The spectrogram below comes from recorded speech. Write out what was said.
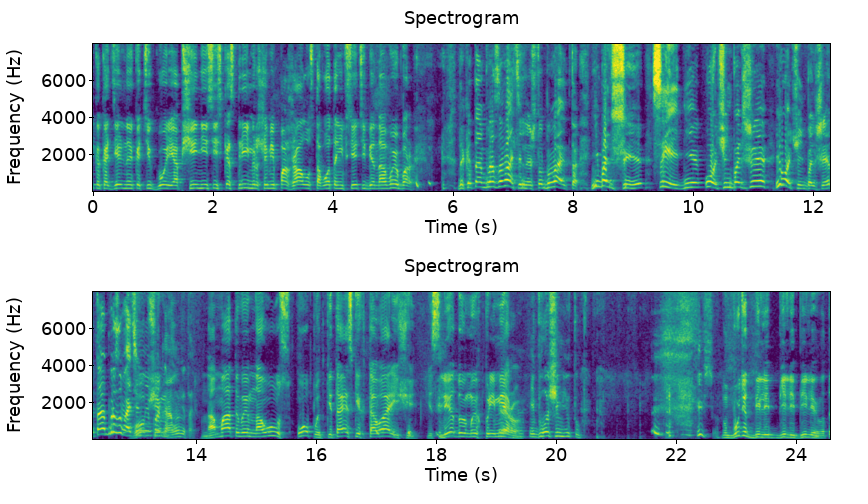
как отдельная категория, общение с сиськостримершами, пожалуйста, вот они все тебе на выбор. Так это образовательное, что бывают-то небольшие, средние, очень большие и очень большие. Это образовательные В общем, программы, Виталий. Наматываем на ус опыт китайских товарищей и следуем их примеру. И блочим YouTube. И все. Ну будет били-били-били. Вот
